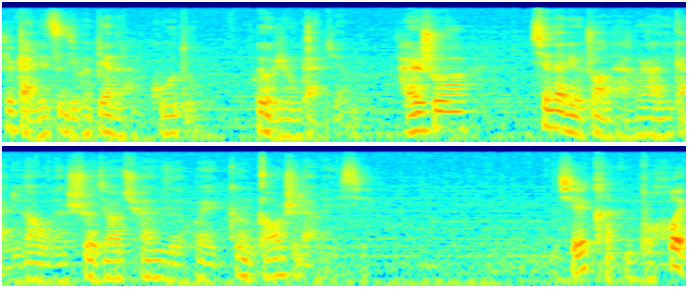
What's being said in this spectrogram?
就感觉自己会变得很孤独，会有这种感觉吗？还是说，现在这个状态会让你感觉到我的社交圈子会更高质量了一些？其实可能不会，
